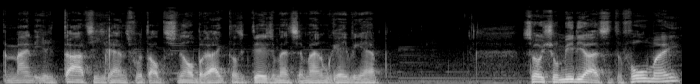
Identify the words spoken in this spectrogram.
En mijn irritatiegrens wordt al te snel bereikt als ik deze mensen in mijn omgeving heb. Social media is er vol mee.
